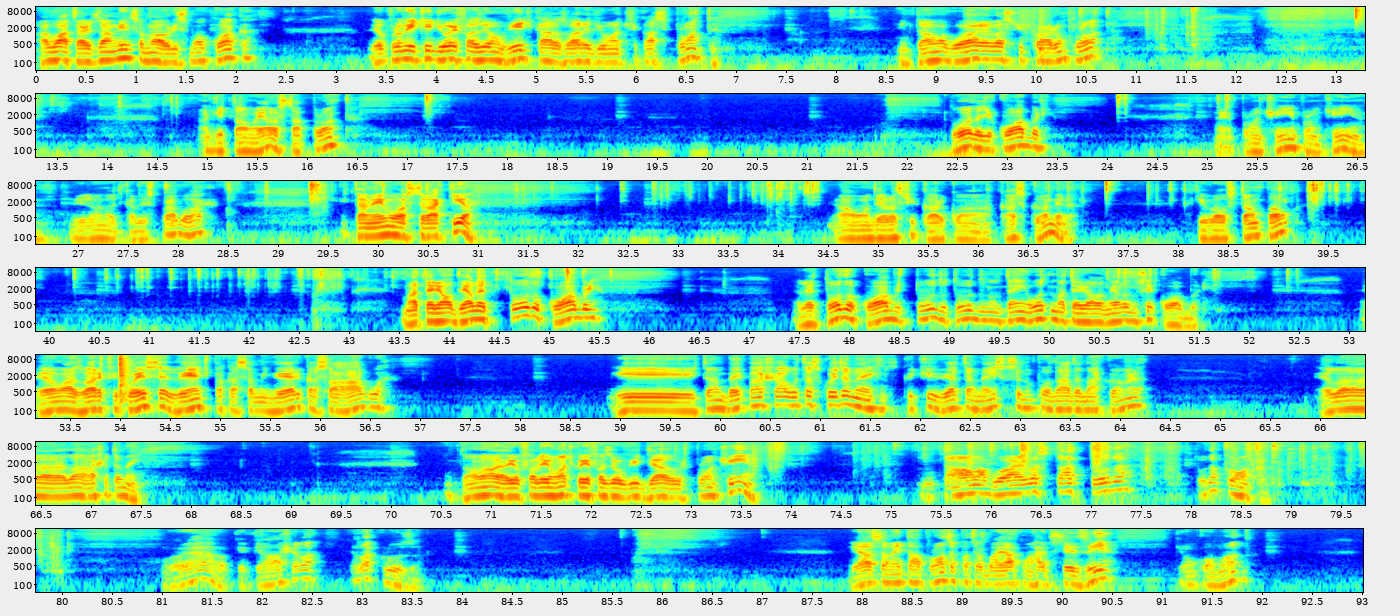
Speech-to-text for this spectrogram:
Ah, boa tarde, amigos. Sou Maurício Mococa. Eu prometi de hoje fazer um vídeo que as horas de ontem ficasse pronta. Então agora elas ficaram prontas. Aqui estão elas, está pronta. Toda de cobre. É, prontinho, prontinho. Virando de cabeça para baixo. Também mostrar aqui, ó. Aonde elas ficaram com, a, com as câmeras. Aqui vai os tampão. O material dela é todo cobre. Ela é todo cobre, tudo, tudo. Não tem outro material nela não ser cobre. É umas varas que ficou excelente para caçar minério, caçar água. E também para achar outras coisas também. Que tiver também, se você não pôr nada na câmera, ela, ela acha também. Então eu falei ontem que eu ia fazer o vídeo dela hoje prontinha. Então agora ela está toda, toda pronta. Agora o que, que acha ela, ela cruza. Ela também está pronta para trabalhar com radiestesia, que é um comando.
